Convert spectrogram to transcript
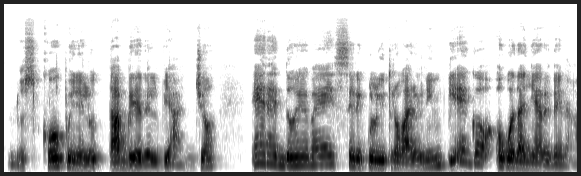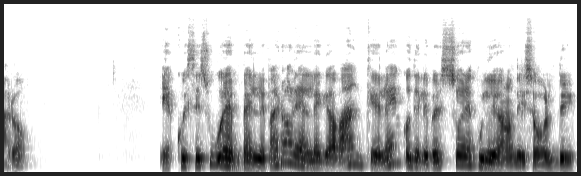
lo scopo ineluttabile del viaggio era e doveva essere quello di trovare un impiego o guadagnare denaro e a queste sue belle parole allegava anche l'elenco delle persone a cui dovevano dei soldi.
